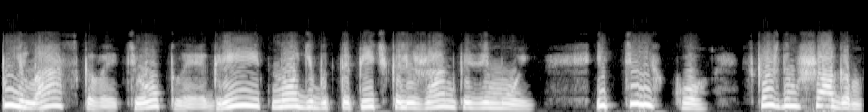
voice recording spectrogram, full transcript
пыль ласковая, теплая, греет ноги, будто печка-лежанка зимой. Идти легко, с каждым шагом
